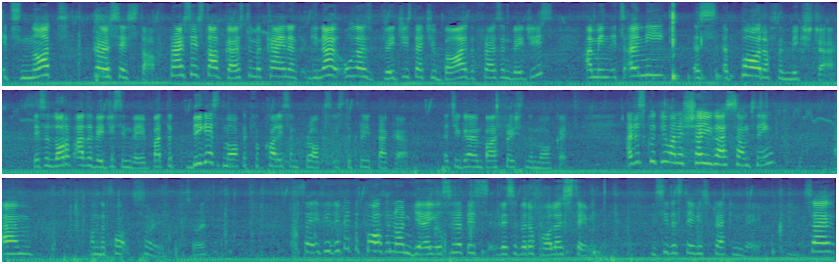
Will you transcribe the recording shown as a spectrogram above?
It's not processed stuff. Processed stuff goes to McCain and you know all those veggies that you buy, the frozen veggies? I mean, it's only a, a part of the mixture. There's a lot of other veggies in there, but the biggest market for collies and brocks is the pre-packer that you go and buy fresh in the market. I just quickly want to show you guys something. Um, on the pot, sorry. Sorry. So if you look at the Parthenon here, you'll see that there's, there's a bit of hollow stem. You see the stem is cracking there. So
